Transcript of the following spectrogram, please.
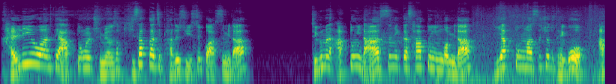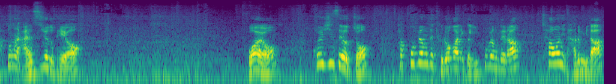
갈리오한테 악동을 주면서 기사까지 받을 수 있을 것 같습니다. 지금은 악동이 나왔으니까 사악동인 겁니다. 이 악동만 쓰셔도 되고 악동을 안 쓰셔도 돼요. 좋아요. 훨씬 세였죠? 사포병대 들어가니까 이 포병대랑 차원이 다릅니다.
